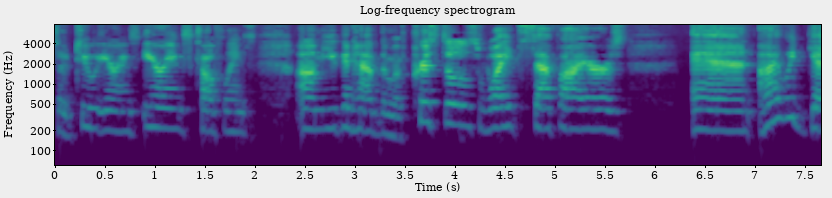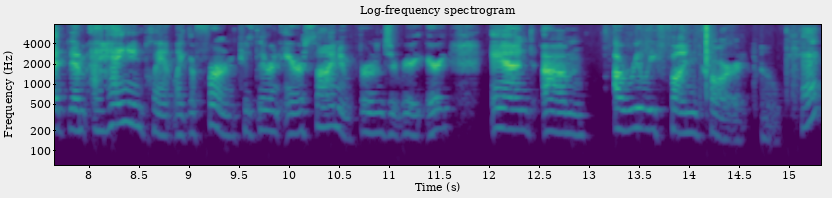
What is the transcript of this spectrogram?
So two earrings, earrings, cufflinks. Um, you can have them of crystals, white sapphires, And I would get them a hanging plant like a fern because they're an air sign and ferns are very airy. And um, a really fun card. Okay.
